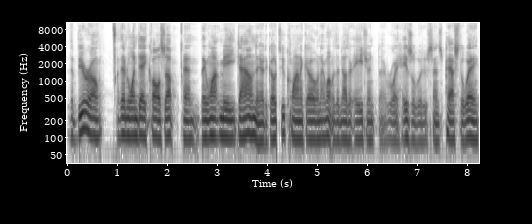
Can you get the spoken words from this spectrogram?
The bureau then one day calls up and they want me down there to go to Quantico. And I went with another agent, uh, Roy Hazelwood, who since passed away.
